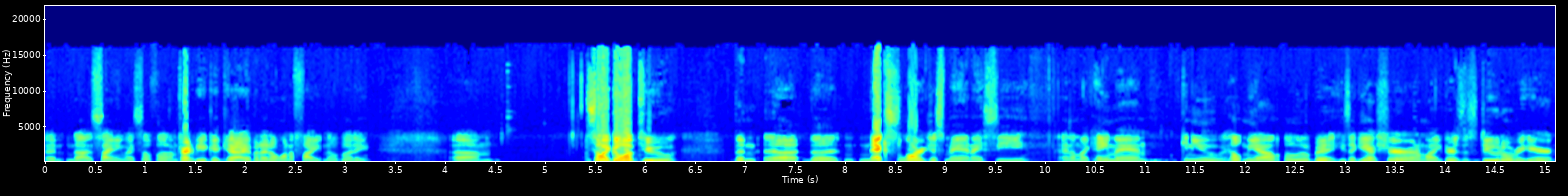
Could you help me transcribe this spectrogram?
I'm not signing myself up. I'm trying to be a good guy, but I don't want to fight nobody. Um, so I go up to the uh, the next largest man I see, and I'm like, "Hey, man, can you help me out a little bit?" He's like, "Yeah, sure." And I'm like, "There's this dude over here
